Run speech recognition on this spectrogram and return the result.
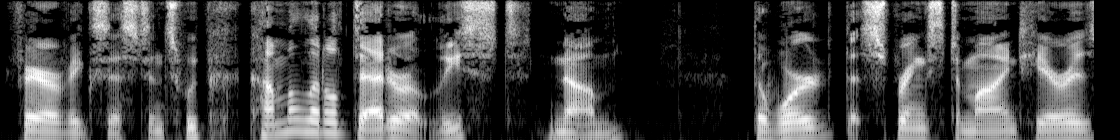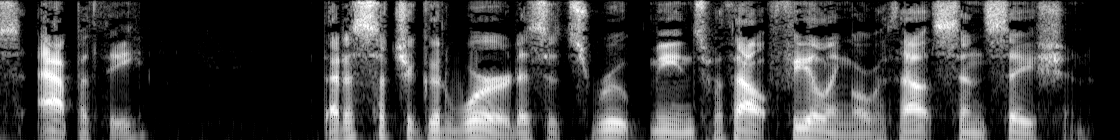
fare of existence, we become a little dead or at least numb. The word that springs to mind here is apathy. That is such a good word, as its root means without feeling or without sensation.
